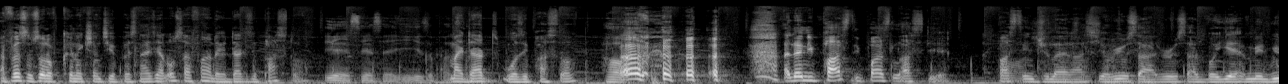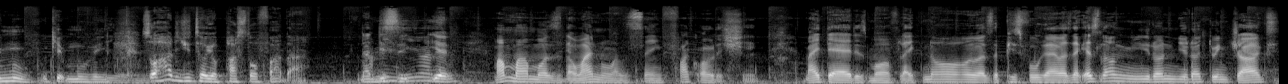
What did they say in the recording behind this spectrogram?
I felt some sort of connection to your personality, and also I found out that your dad is a pastor. Yes, yes, eh, he is a pastor. My dad was a pastor, How? and then he passed. He passed last year. Passed in July last year. Real sad, real sad. But yeah, I mean, we move. We keep moving. Yeah. So how did you tell your pastor father that I this mean, is he yeah? My mom was the one who was saying, fuck all this shit. My dad is more of like, no, he was a peaceful guy. I was like, as long you don't, you're not doing drugs,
